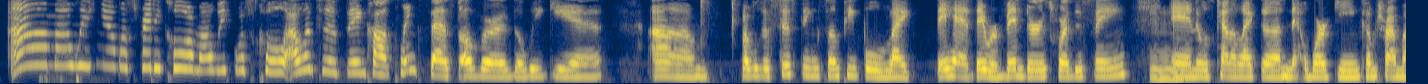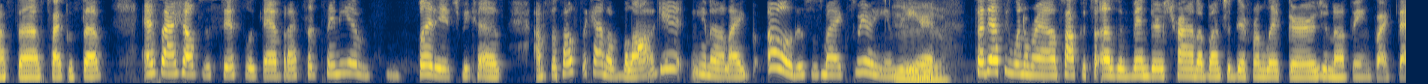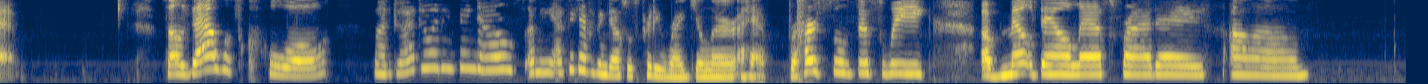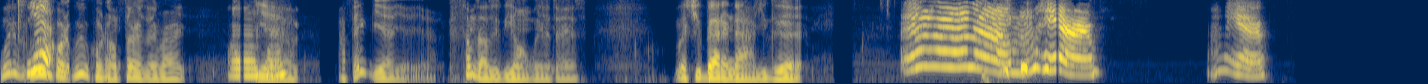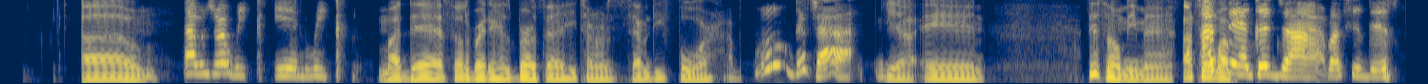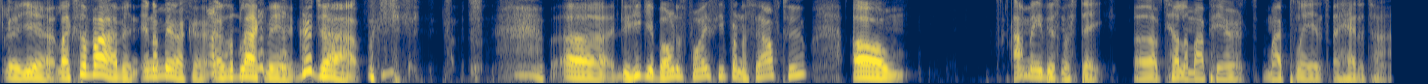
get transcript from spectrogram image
Um, my weekend was pretty cool. My week was cool. I went to this thing called Clink Fest over the weekend. Um, I was assisting some people like they had they were vendors for this thing. Mm-hmm. and it was kind of like a networking come try my stuff type of stuff. And so i helped assist with that but i took plenty of footage because i'm supposed to kind of vlog it you know like oh this is my experience yeah, here. yeah. so i definitely went around talking to other vendors trying a bunch of different liquors you know things like that. So that was cool like, did I do anything else? I mean, I think everything else was pretty regular. I had rehearsals this week, a meltdown last Friday. Um, we, we yeah. recorded, we recorded on Thursday, right? Mm-hmm. Yeah, I think. Yeah, yeah, yeah. Sometimes we be on Wednesdays, but you better now. You good? I I'm here. I'm here. Um, how was your week in week? My dad celebrated his birthday. He turned 74. Ooh, good job. Yeah, and this on me, man. I told him. I my, said good job. What you did. Uh, yeah, like surviving in America as a black man. Good job. uh, did he get bonus points? He from the South too? Um, I made this mistake of telling my parents my plans ahead of time.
